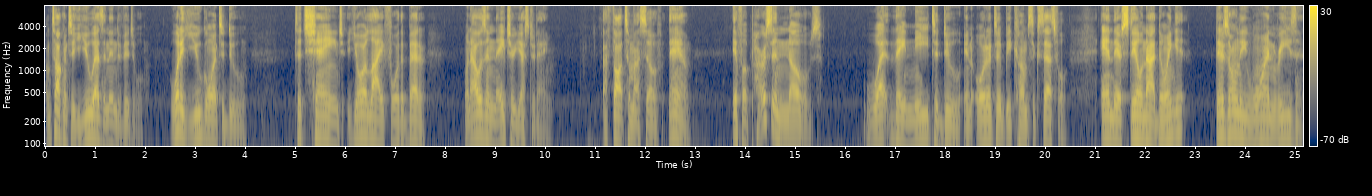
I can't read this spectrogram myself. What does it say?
I'm talking to you as an individual. What are you going to do to change your life for the better? When I was in nature yesterday, I thought to myself, damn, if a person knows what they need to do in order to become successful and they're still not doing it, there's only one reason.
